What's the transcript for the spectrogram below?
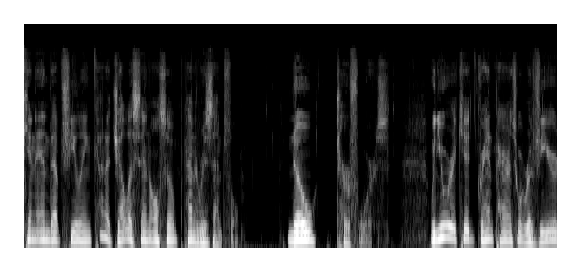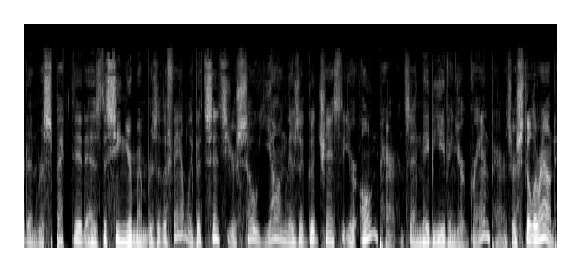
can end up feeling kind of jealous and also kind of resentful. No turf wars. When you were a kid, grandparents were revered and respected as the senior members of the family. But since you're so young, there's a good chance that your own parents and maybe even your grandparents are still around.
